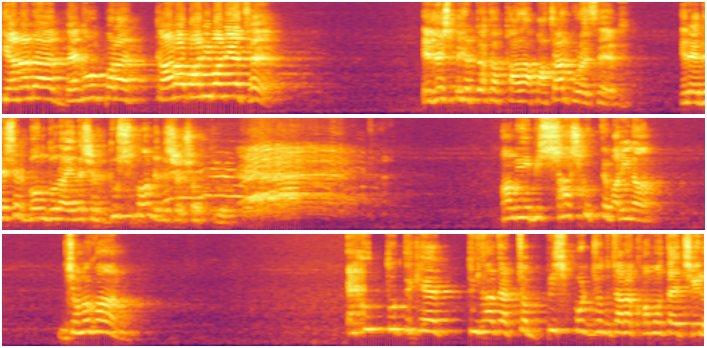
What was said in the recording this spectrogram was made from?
কানাডায় বেগম পাড়ায় কারা বাড়ি বানিয়েছে? এদেশ থেকে টাকা কারা পাচার করেছে? এরা এদেশের বন্ধু না এদেশের দুশ্মন, এদেশের শত্রু। আমি বিশ্বাস করতে পারি না। জনগণ, একাত্তর থেকে দুই হাজার চব্বিশ পর্যন্ত যারা ক্ষমতায় ছিল,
